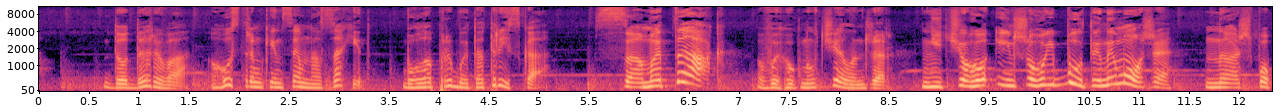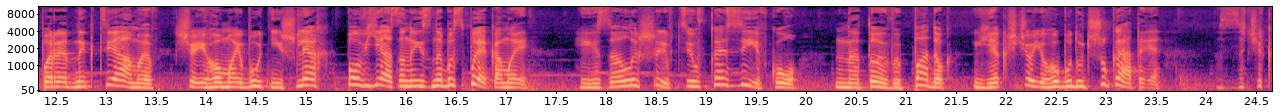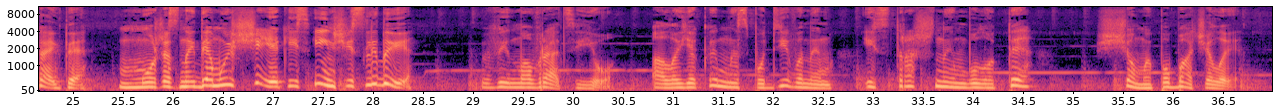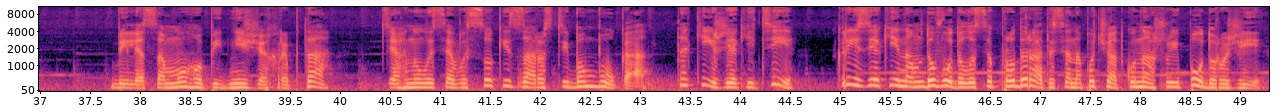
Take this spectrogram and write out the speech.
До дерева гострим кінцем на захід була прибита тріска. Саме так. вигукнув Челенджер. Нічого іншого й бути не може. Наш попередник тямив, що його майбутній шлях пов'язаний з небезпеками, і залишив цю вказівку на той випадок, якщо його будуть шукати. Зачекайте, може, знайдемо іще якісь інші сліди. Він мав рацію, але яким несподіваним і страшним було те, що ми побачили. Біля самого підніжжя хребта тягнулися високі зарості бамбука, такі ж, як і ті, крізь які нам доводилося продиратися на початку нашої подорожі.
